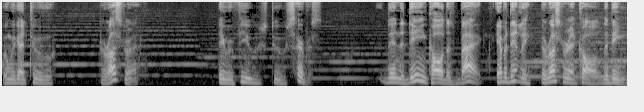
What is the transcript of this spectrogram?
When we got to the restaurant, they refused to serve us. Then the dean called us back. Evidently, the restaurant called the dean.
